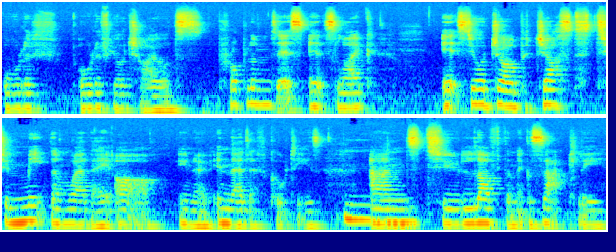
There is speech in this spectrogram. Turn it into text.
all of all of your child's problems it's it's like it's your job just to meet them where they are you know in their difficulties Mm. and to love them exactly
